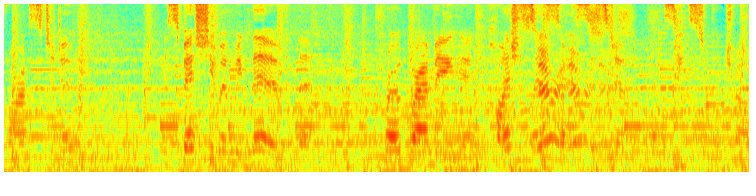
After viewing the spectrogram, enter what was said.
for us to do, especially when we live in the programming and consciousness of a system that seeks to control.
